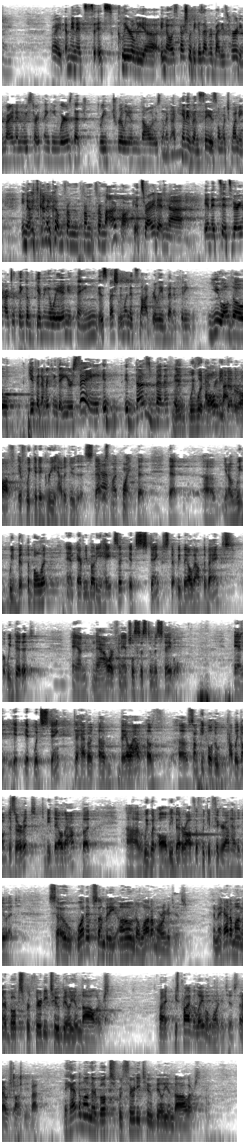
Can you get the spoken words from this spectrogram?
Right. I mean, it's it's clearly, uh, you know, especially because everybody's hurting, right? And we start thinking, where's that three trillion dollars going to? I can't even say so much money. You know, it's going to come from from from our pockets, right? And uh, and it's, it's very hard to think of giving away anything, especially when it's not really benefiting you, although given everything that you're saying, it, it does benefit. We, we would everybody. all be better off if we could agree how to do this. That yeah. was my point. That, that uh, you know, we, we bit the bullet and everybody hates it. It stinks that we bailed out the banks, but we did it. And now our financial system is stable. And it, it would stink to have a, a bailout of uh, some people who probably don't deserve it to be bailed out, but uh, we would all be better off if we could figure out how to do it. So, what if somebody owned a lot of mortgages and they had them on their books for $32 billion? Right? These private label mortgages that I was talking about. They had them on their books for $32 billion.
